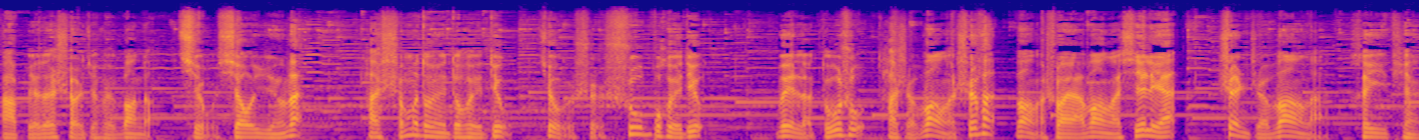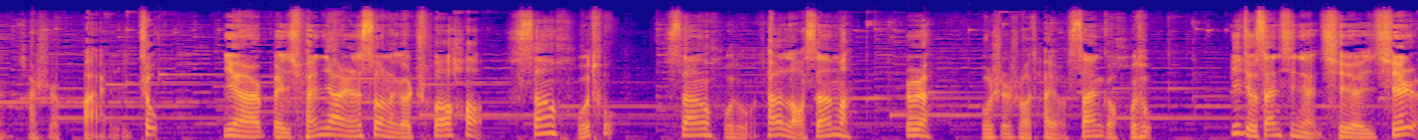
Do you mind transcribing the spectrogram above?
啊，别的事儿就会忘到九霄云外。他什么东西都会丢，就是书不会丢。为了读书，他是忘了吃饭，忘了刷牙，忘了洗脸，甚至忘了黑天还是白昼，因而被全家人送了个绰号“三糊涂”。三糊涂，他老三嘛，是不是？不是说他有三个糊涂。一九三七年七月七日，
